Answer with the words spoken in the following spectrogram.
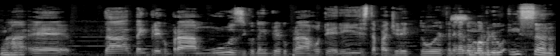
Uhum. Ma- é, dá, dá emprego pra músico, dá emprego pra roteirista, pra diretor, tá ligado? É um Sim. bagulho insano.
